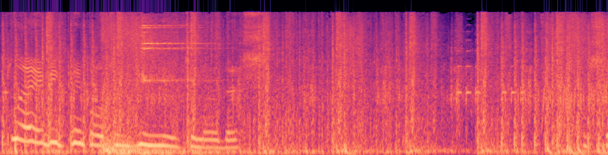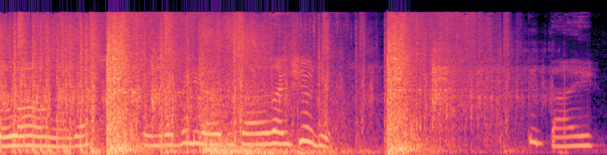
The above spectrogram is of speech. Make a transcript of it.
play Big Paintball 2, you need to know this. It's so long, I guess. End the video because I showed you. Goodbye.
